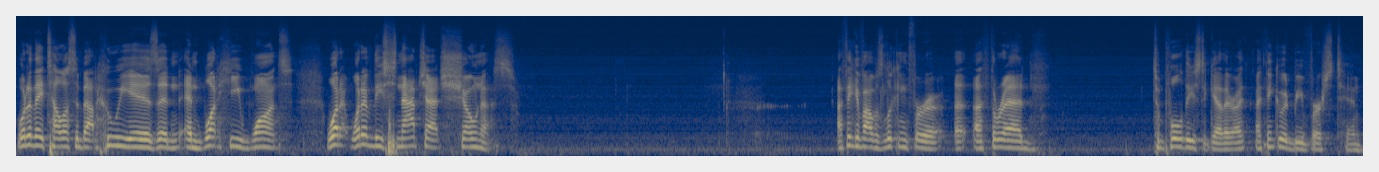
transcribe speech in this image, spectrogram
What do they tell us about who He is and and what He wants? What what have these Snapchats shown us? I think if I was looking for a, a thread to pull these together, I, I think it would be verse ten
